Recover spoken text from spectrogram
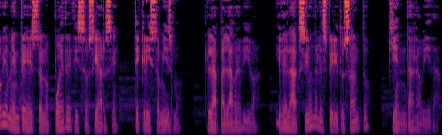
Obviamente esto no puede disociarse de Cristo mismo, la palabra viva, y de la acción del Espíritu Santo, quien da la vida.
